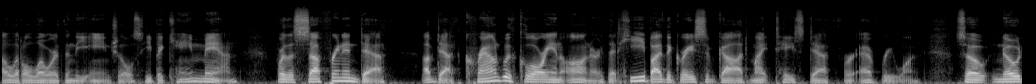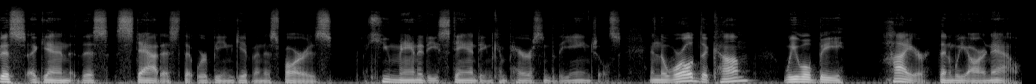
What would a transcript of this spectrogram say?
a little lower than the angels, he became man, for the suffering and death of death, crowned with glory and honor, that he, by the grace of God, might taste death for everyone. So notice again this status that we're being given as far as humanity standing comparison to the angels. In the world to come, we will be higher than we are now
